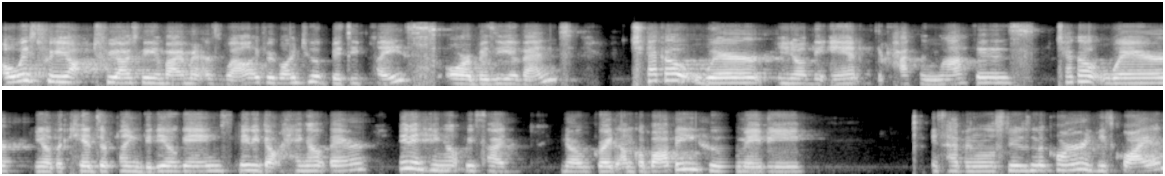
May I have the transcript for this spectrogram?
Always triage, triage the environment as well. If you're going to a busy place or a busy event, check out where, you know, the aunt with the cackling laugh is. Check out where, you know, the kids are playing video games. Maybe don't hang out there. Maybe hang out beside, you know, great Uncle Bobby who maybe is having a little snooze in the corner and he's quiet.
